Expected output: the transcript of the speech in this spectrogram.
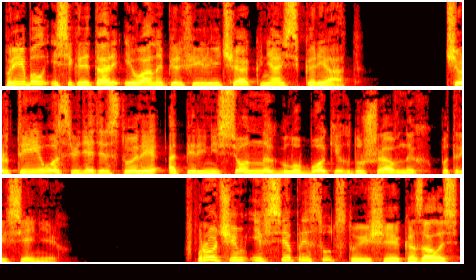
Прибыл и секретарь Ивана Перфильевича князь Кариат. Черты его свидетельствовали о перенесенных глубоких душевных потрясениях. Впрочем, и все присутствующие, казалось,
